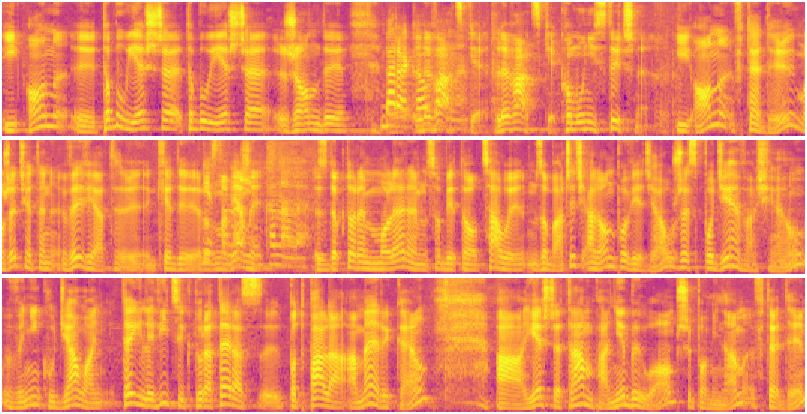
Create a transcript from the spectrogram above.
I on, to, był jeszcze, to były jeszcze rządy e, Baracka lewackie, Obamy. lewackie, komunistyczne. I on wtedy, możecie ten wywiad, kiedy Jest rozmawiamy z doktorem Mollerem, sobie to cały zobaczyć, ale on powiedział, że spodziewa się w wyniku działań tej lewicy, która teraz podpala Amerykę, a jeszcze Trumpa nie było, przypominam, wtedy,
